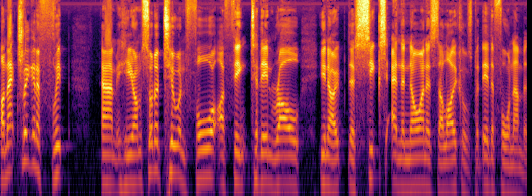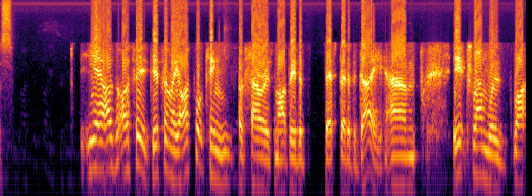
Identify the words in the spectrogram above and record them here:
I'm actually going to flip um, here. I'm sort of two and four, I think, to then roll, you know, the six and the nine as the locals, but they're the four numbers. Yeah, I, I see it differently. I thought King of Pharaohs might be the best bet of the day. Um, its run was like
